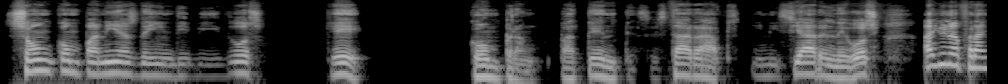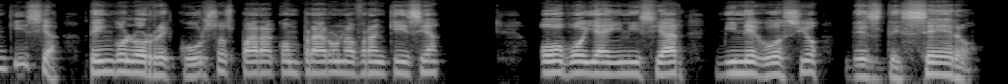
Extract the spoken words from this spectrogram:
Son compañías de individuos que compran patentes, startups, iniciar el negocio. Hay una franquicia. ¿Tengo los recursos para comprar una franquicia? ¿O voy a iniciar mi negocio desde cero?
